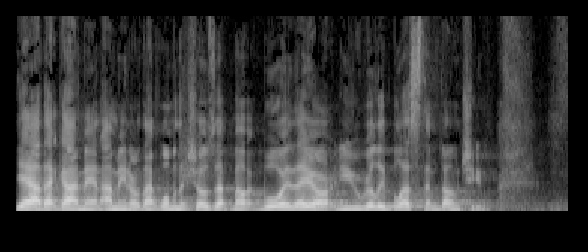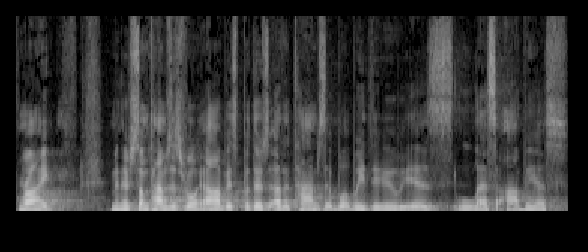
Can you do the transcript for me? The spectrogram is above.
yeah, that guy, man, I mean, or that woman that shows up, boy, they are, you really bless them, don't you? Right? I mean, there's sometimes it's really obvious, but there's other times that what we do is less obvious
